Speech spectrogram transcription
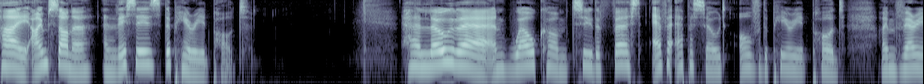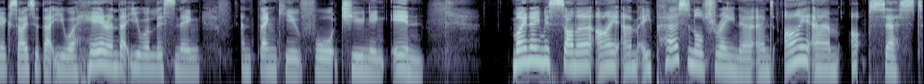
Hi, I'm Sana, and this is the Period Pod. Hello there, and welcome to the first ever episode of the Period Pod. I'm very excited that you are here and that you are listening, and thank you for tuning in. My name is Sana. I am a personal trainer, and I am obsessed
